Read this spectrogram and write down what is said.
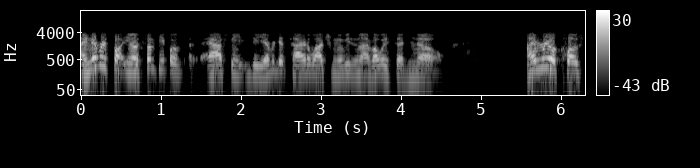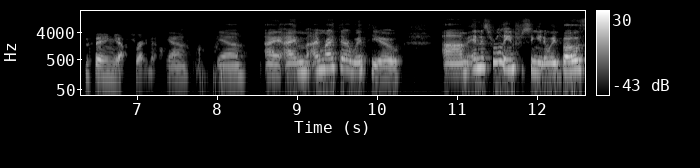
I never thought. You know, some people ask me, "Do you ever get tired of watching movies?" And I've always said no. I'm real close to saying yes right now. Yeah, yeah. I, I'm I'm right there with you. Um, and it's really interesting, you know, we both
